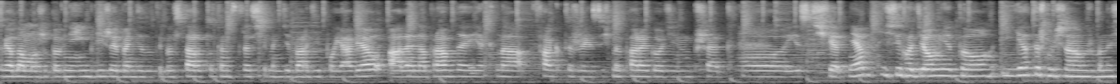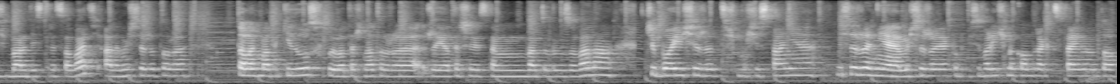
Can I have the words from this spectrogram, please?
Wiadomo, że pewnie im bliżej będzie do tego startu, ten stres się będzie bardziej pojawiał, ale naprawdę jak na fakt, że jesteśmy parę godzin przed, to jest świetnie. Jeśli chodzi o mnie, to ja też myślałam, że będę się bardziej stresować, ale myślę, że to, że Tomek ma taki luz, wpływa też na to, że, że ja też jestem bardzo wyluzowana. Czy boję się, że coś mu się stanie? Myślę, że nie. Myślę, że jak podpisywaliśmy kontrakt z Fame'em, to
